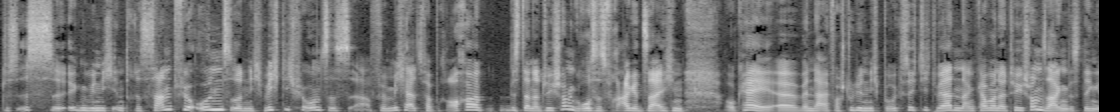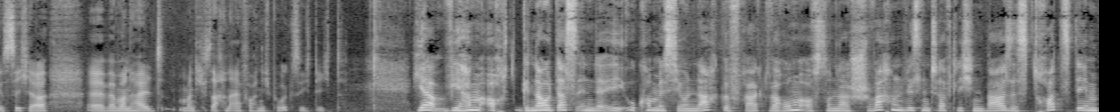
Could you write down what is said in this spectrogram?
das ist irgendwie nicht interessant für uns oder nicht wichtig für uns? Das ist für mich als Verbraucher ist da natürlich schon ein großes Fragezeichen. Okay, äh, wenn da einfach Studien nicht berücksichtigt werden, dann kann man natürlich schon sagen, das Ding ist sicher, äh, wenn man halt manche Sachen einfach nicht berücksichtigt berücksichtigt. Ja, wir haben auch genau das in der EU-Kommission nachgefragt, warum auf so einer schwachen wissenschaftlichen Basis trotzdem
